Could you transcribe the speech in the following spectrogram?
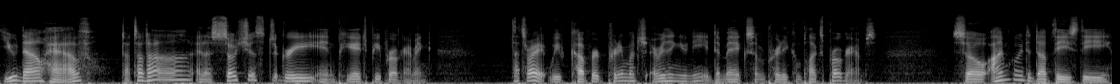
You now have ta ta ta an associate's degree in PHP programming. That's right, we've covered pretty much everything you need to make some pretty complex programs. So I'm going to dub these the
